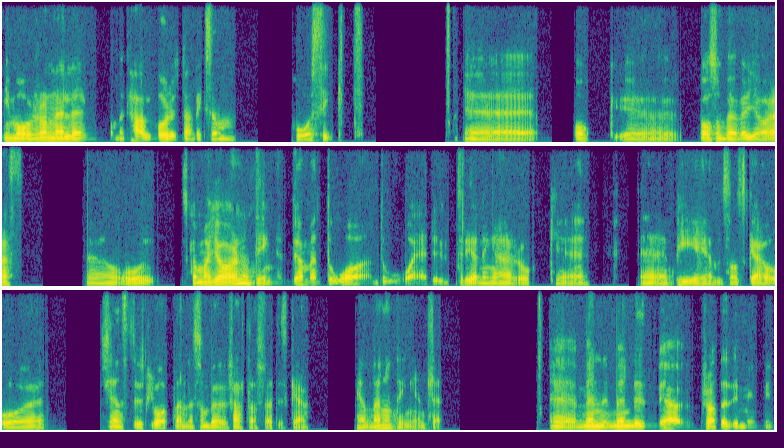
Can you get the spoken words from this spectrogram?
imorgon eller om ett halvår, utan liksom på sikt. Eh, och eh, vad som behöver göras. Eh, och ska man göra någonting, ja men då, då är det utredningar och eh, eh PM som ska och tjänsteutlåtanden som behöver fattas för att det ska hända någonting egentligen. Eh, men, men det, jag pratade med min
